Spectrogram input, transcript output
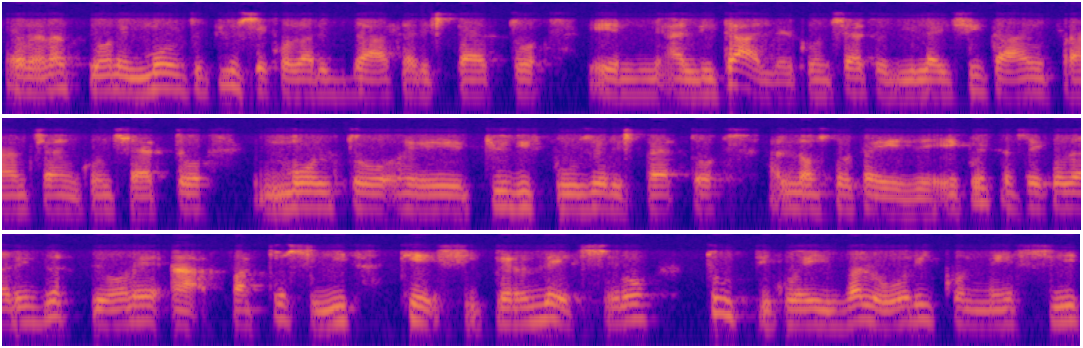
è una nazione molto più secolarizzata rispetto eh, all'Italia. Il concetto di laicità in Francia è un concetto molto eh, più diffuso rispetto al nostro paese e questa secolarizzazione ha fatto sì che si perdessero tutti quei valori connessi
